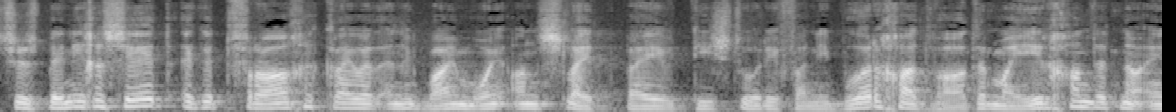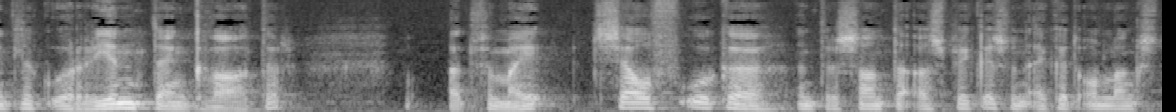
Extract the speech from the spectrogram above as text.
Soos Benny gesê het, ek het vrae gekry wat eintlik baie mooi aansluit by die storie van die boorgatwater, maar hier gaan dit nou eintlik oor reentankwater wat vir my self ook 'n interessante aspek is want ek het onlangs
